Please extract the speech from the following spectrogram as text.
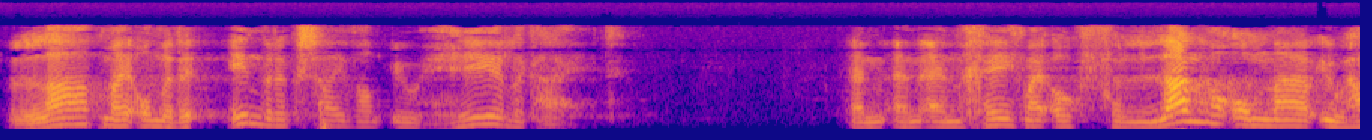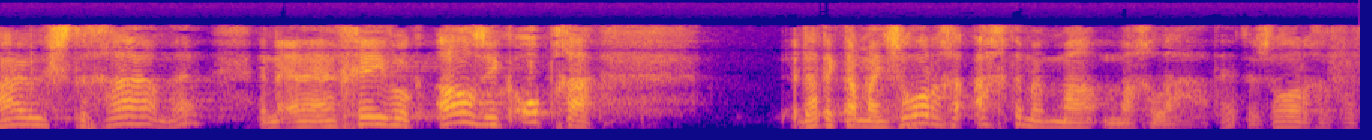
Laat mij onder de indruk zijn van uw heerlijkheid. En, en, en geef mij ook verlangen om naar uw huis te gaan. Hè? En, en, en geef ook als ik opga, dat ik dan mijn zorgen achter me mag laten. De zorgen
